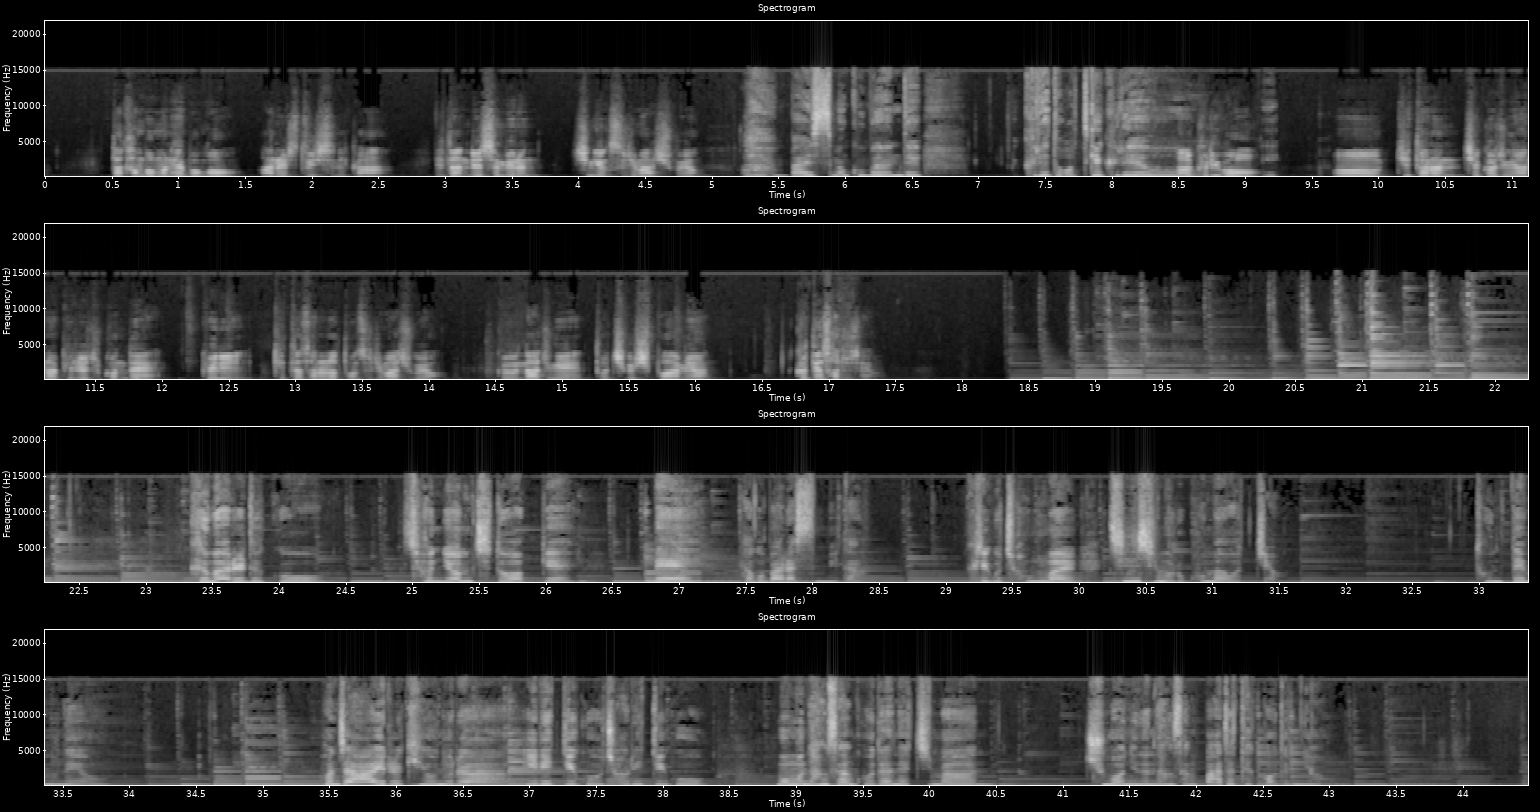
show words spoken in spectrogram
딱 한 번만 해보고, 안 할 수도 있으니까, 일단 레슨비는 신경 쓰지 마시고요. 아, 말씀은 고마운데 그래도 어떻게 그래요? 아, 그리고, 이- 어, 기타는 제 거 중에 하나 빌려줄 건데, 괜히 기타 사느라 돈 쓰지 마시고요. 그, 나중에 더 치고 싶어 하면, 그때 사주세요. 그 말을 듣고 전 염치도 없게 네 하고 말았습니다. 그리고 정말 진심으로 고마웠죠. 돈 때문에요. 혼자 아이를 키우느라 이리 뛰고 저리 뛰고 몸은 항상 고단했지만 주머니는 항상 빠듯했거든요.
